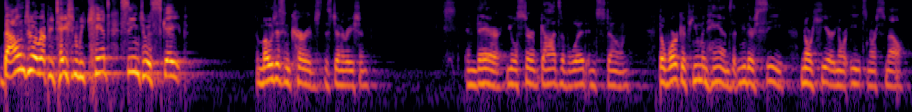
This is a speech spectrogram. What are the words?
bound to a reputation we can't seem to escape. So Moses encouraged this generation. And there you will serve gods of wood and stone, the work of human hands that neither see, nor hear, nor eat, nor smell.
